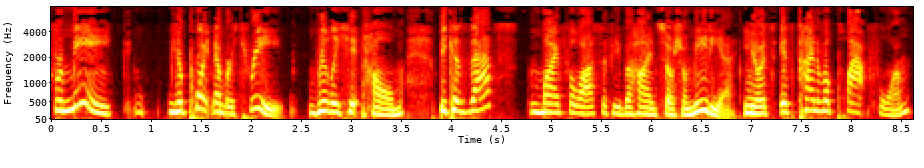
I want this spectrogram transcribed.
for me, your point number three really hit home because that's my philosophy behind social media. You know, it's it's kind of a platform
